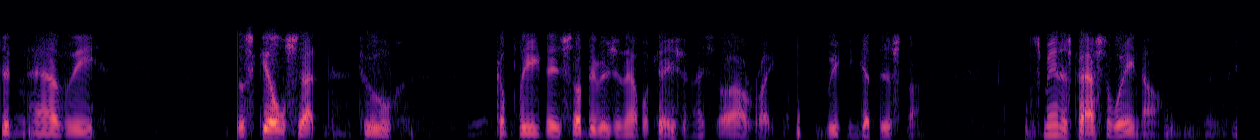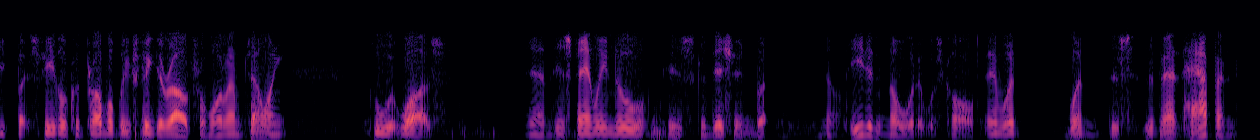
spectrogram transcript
didn't have the the skill set to complete a subdivision application. I said, all right, we can get this done. This man has passed away now, but people could probably figure out from what I'm telling who it was. And his family knew his condition, but you know he didn't know what it was called. And when when this event happened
